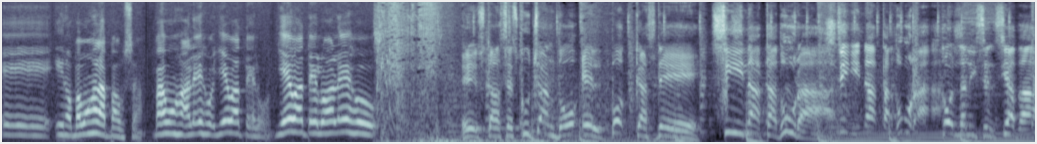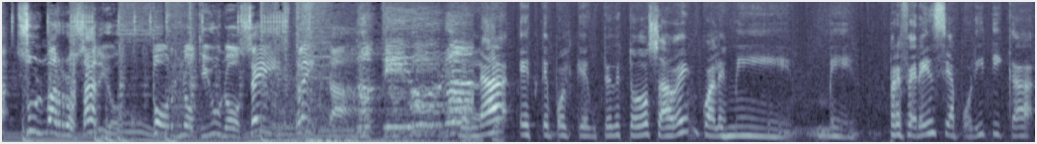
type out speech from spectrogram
Eh, y nos vamos a la pausa. Vamos, Alejo, llévatelo. Llévatelo, Alejo. Estás escuchando el podcast de Sin Atadura. Sin Atadura. Con la licenciada Zulma Rosario. Por Noti1630. Noti1. Este, porque ustedes todos saben cuál es mi, mi preferencia política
